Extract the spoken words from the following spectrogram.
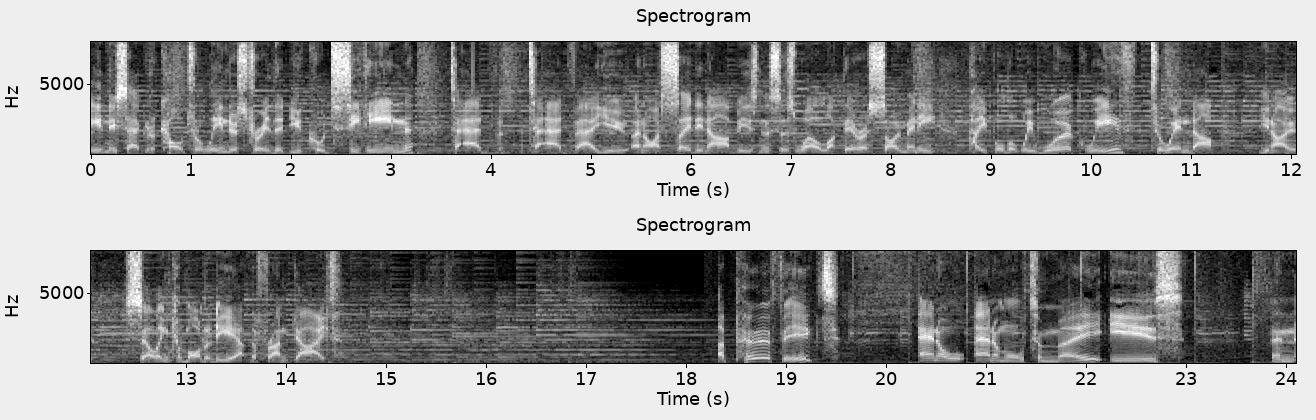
in this agricultural industry that you could sit in to add to add value. And I see it in our business as well. Like there are so many people that we work with to end up you know selling commodity out the front gate. A perfect animal animal to me is an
